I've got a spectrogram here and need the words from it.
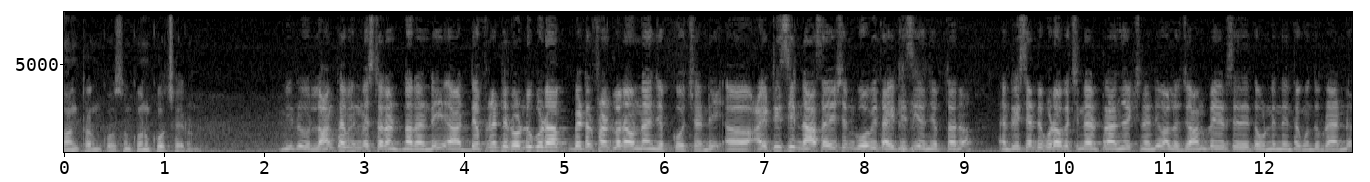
long term కోసం కొనుక్కోవచ్చు మీరు లాంగ్ టర్మ్ ఇన్వెస్టర్ అంటున్నారండి. డెఫినెట్లీ రెండు కూడా బెటర్ ఫ్రంట్లోనే ఉన్నాయని చెప్పుకోవచ్చు అండి ఐటీసీ నా సజెషన్ గో విత్ ఐటీసీ అని చెప్తాను. అండ్ రీసెంట్ కూడా ఒక చిన్న ట్రాన్సాక్షన్ అండి. వాళ్ళు జాన్ ప్లేయర్స్ ఏదైతే ఉండింది ఇంతకుముందు బ్రాండ్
